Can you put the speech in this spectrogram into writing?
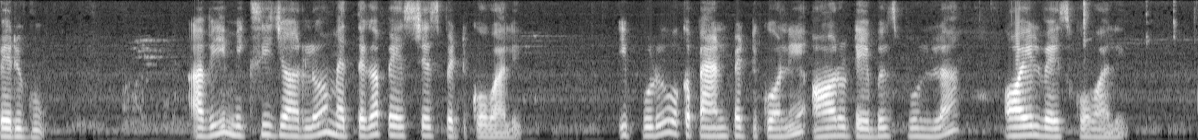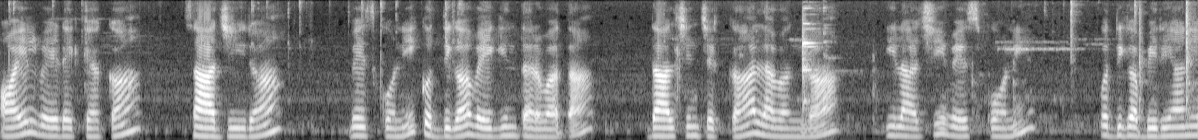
పెరుగు. అవి మిక్సీ జార్లో మెత్తగా పేస్ట్ చేసి పెట్టుకోవాలి. ఇప్పుడు ఒక ప్యాన్ పెట్టుకొని ఆరు టేబుల్ స్పూన్ల ఆయిల్ వేసుకోవాలి. ఆయిల్ వేడెక్కాక సాజీరా వేసుకొని కొద్దిగా వేగిన తర్వాత దాల్చిన చెక్క లవంగా ఇలాచి వేసుకొని కొద్దిగా బిర్యానీ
